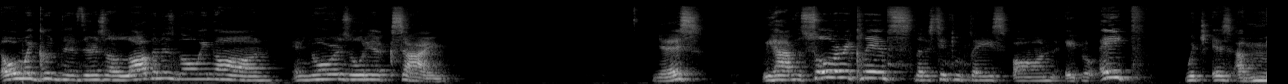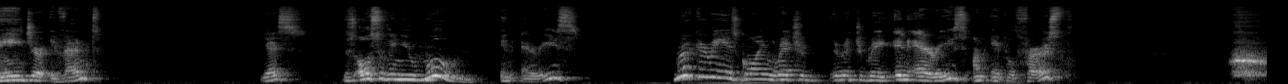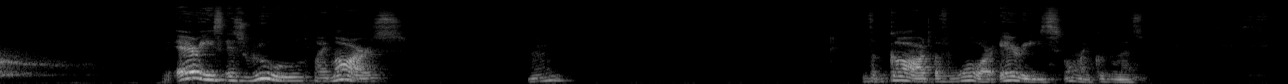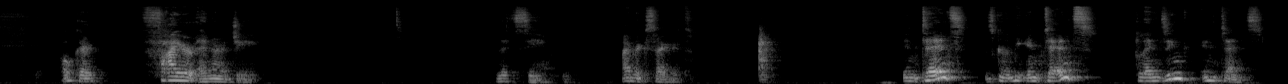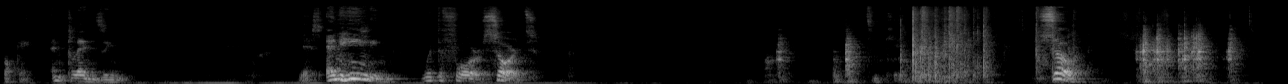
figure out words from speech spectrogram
Oh my goodness, there's a lot that is going on in your zodiac sign. Yes, we have the solar eclipse that is taking place on April 8th, which is a major event. Yes, there's also the new moon in Aries. Mercury is going retro retrograde in Aries on April 1st. Aries is ruled by Mars. Hmm? The god of war, Aries. Oh my goodness. Okay. Fire energy. Let's see. I'm excited. Intense. It's going to be intense. Cleansing. Intense. Okay. And cleansing. Yes. And healing with the four swords. Okay. So,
